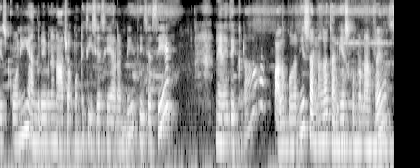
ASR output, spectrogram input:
తీసుకొని అందులో ఏమైనా నాచుకుంటే తీసేసేయాలండి. తీసేసి నేనైతే ఇక్కడ పాలకూరని సన్నగా తరిగేసుకుంటున్నాను ఫ్రెండ్స్.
